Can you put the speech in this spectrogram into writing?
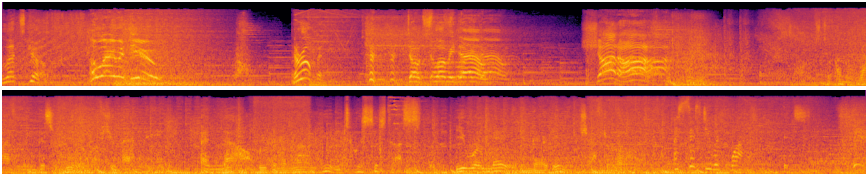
Let's go. Away with you! They're open. Don't slow me down. Shut up! to unraveling this riddle of humanity. And now we will allow you to assist us. You were made in their image, after all. Assist you with what? It's Is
